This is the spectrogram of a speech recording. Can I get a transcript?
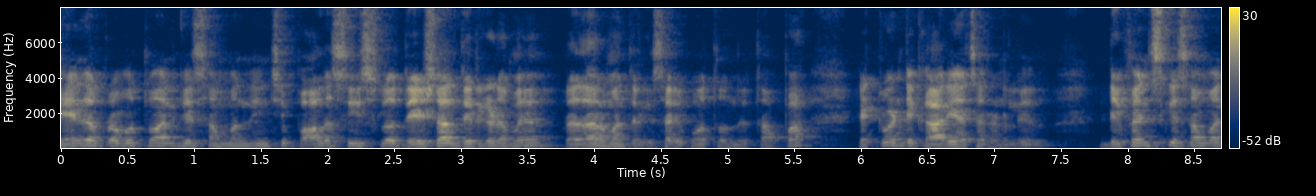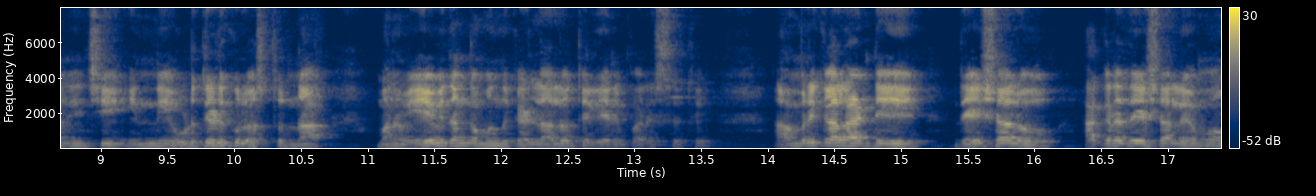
కేంద్ర ప్రభుత్వానికి సంబంధించి పాలసీస్లో దేశాలు తిరగడమే ప్రధానమంత్రికి సరిపోతుంది తప్ప ఎటువంటి కార్యాచరణ లేదు. డిఫెన్స్కి సంబంధించి ఇన్ని ఉడిదిడుకులు వస్తున్నా మనం ఏ విధంగా ముందుకెళ్ళాలో తెలియని పరిస్థితి. అమెరికా లాంటి దేశాలు అగ్రదేశాలు ఏమో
